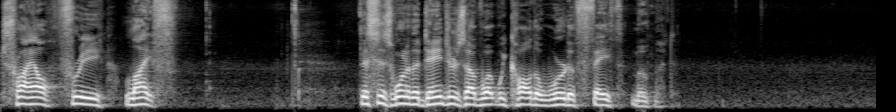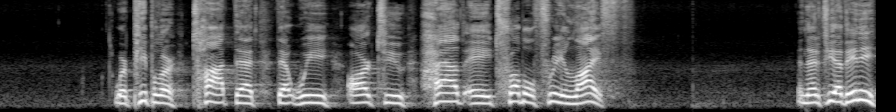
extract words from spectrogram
trial free life. This is one of the dangers of what we call the word of faith movement. Where people are taught that, that we are to have a trouble free life. And that if you have any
